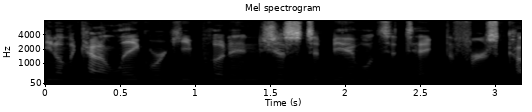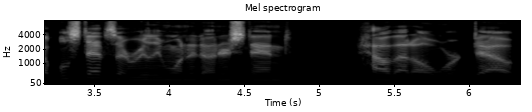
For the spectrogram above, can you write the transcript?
you know, the kind of legwork he put in just to be able to take the first couple steps. I really wanted to understand how that all worked out,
